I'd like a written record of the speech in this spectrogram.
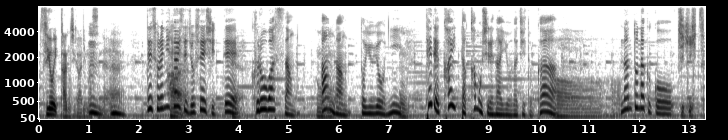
強い感じがありますね、うんうん。でそれに対して女性誌って、ねクロワッサン、うんアンガンというように、うん。手で書いたかもしれないような字とあかーなんとなくこう直筆っ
